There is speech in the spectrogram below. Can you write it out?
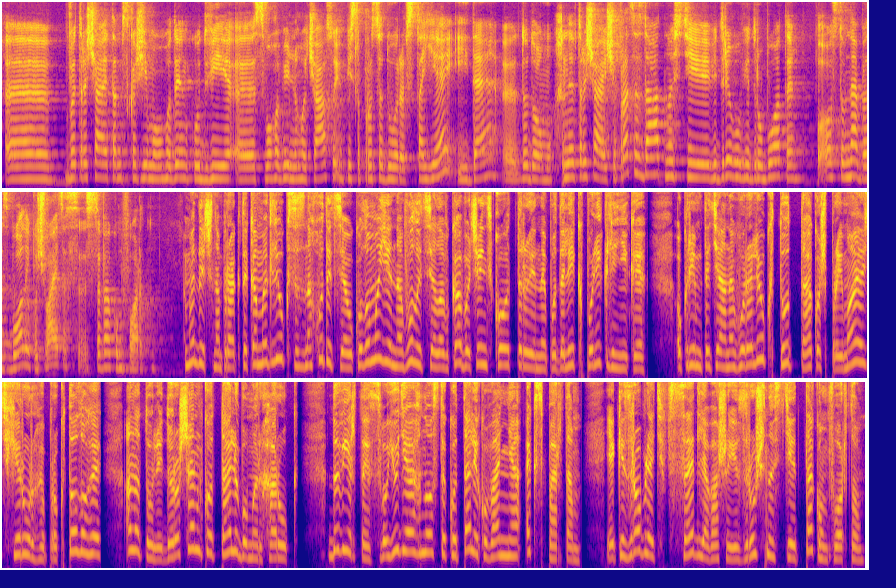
е, витрачає там, скажімо, годинку-дві е, свого вільного часу і після процедури встає і йде додому, не втрачаючи працездатності, відриву від роботи. Основне без болей почувається себе комфортно. Медична практика Медлюкс знаходиться у Коломиї на вулиці Лавка Бачинського, 3, неподалік поліклініки. Окрім Тетяни Гуралюк, тут також приймають хірурги-проктологи Анатолій Дорошенко та Любомир Харук. Довірте свою діагностику та лікування експертам, які зроблять все для вашої зручності та комфорту.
